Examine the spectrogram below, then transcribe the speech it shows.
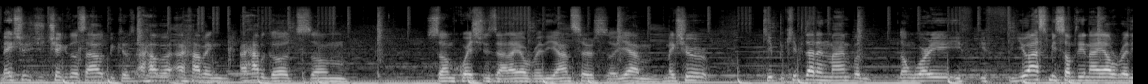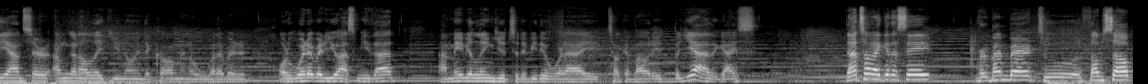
Make sure you check those out because I have I haven't I have got some some questions that I already answered. So yeah, make sure keep keep that in mind. But don't worry if if you ask me something I already answered, I'm gonna let you know in the comment or whatever or whatever you ask me that and maybe link you to the video where I talk about it. But yeah, guys, that's all I gotta say. Remember to thumbs up,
